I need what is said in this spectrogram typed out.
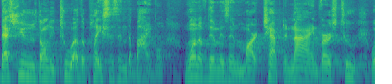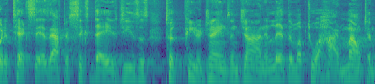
That's used only two other places in the Bible. One of them is in Mark chapter 9, verse 2, where the text says, After six days, Jesus took Peter, James, and John and led them up to a high mountain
